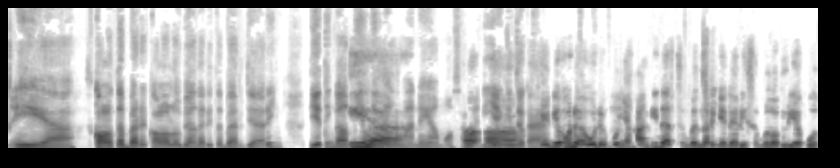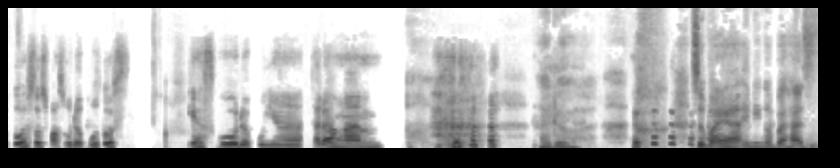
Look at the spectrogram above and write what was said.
Iya. Kalau tebar kalau lo bilang tadi tebar jaring dia tinggal milih iya. yang mana yang mau sama uh, dia gitu kan? Kayak dia udah udah punya kandidat sebenarnya dari sebelum dia putus. Terus pas udah putus yes gue udah punya cadangan Aduh. Supaya ini ngebahas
